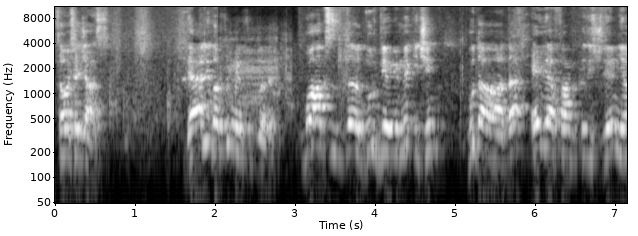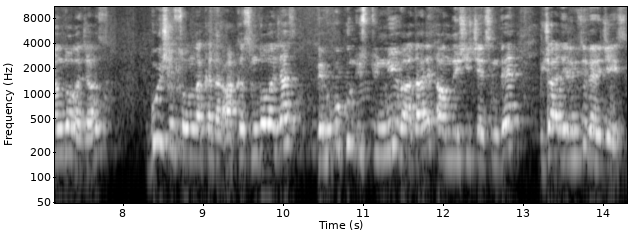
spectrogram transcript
savaşacağız. Değerli basın mensupları, bu haksızlıklara dur diyebilmek için bu davada Elyaf Fabrikası işçilerin yanında olacağız. Bu işin sonuna kadar arkasında olacağız ve hukukun üstünlüğü ve adalet anlayışı içerisinde mücadelemizi vereceğiz.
